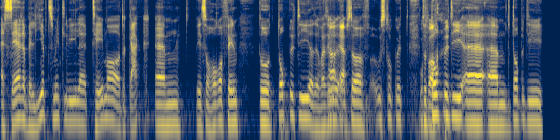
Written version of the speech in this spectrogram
ein sehr beliebtes mittlerweile Thema oder Gag ähm, bei so Horrorfilmen. Der doppelte, oder ich weiß nicht, Ja, ob ja. es da einen Ausdruck gibt, der doppelte, äh, ähm, der doppelte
